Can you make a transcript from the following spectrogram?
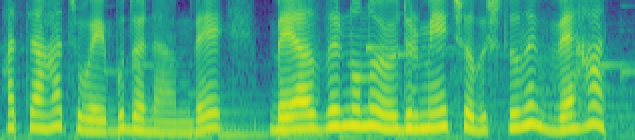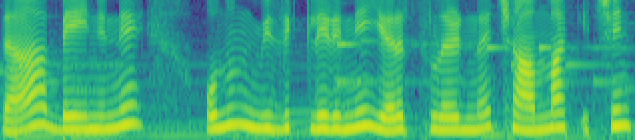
Hatta Hathaway bu dönemde beyazların onu öldürmeye çalıştığını ve hatta beynini onun müziklerini, yaratılarını çalmak için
